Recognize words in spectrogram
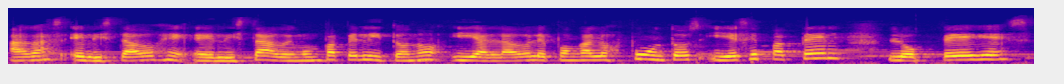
hagas el listado, el listado en un papelito, ¿no? Y al lado le pongas los puntos y ese papel lo pegues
